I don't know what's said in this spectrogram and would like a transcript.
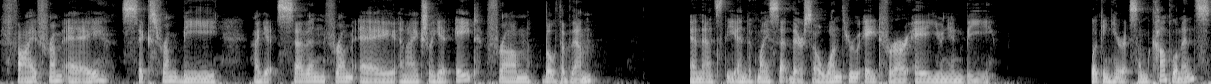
5 from A, 6 from B, I get 7 from A, and I actually get 8 from both of them. And that's the end of my set there. So 1 through 8 for our A union B. Looking here at some complements,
